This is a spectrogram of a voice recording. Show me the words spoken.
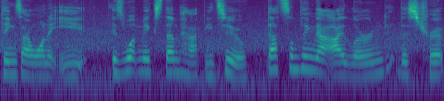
things I want to eat is what makes them happy too. That's something that I learned this trip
